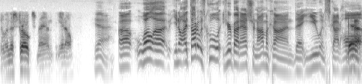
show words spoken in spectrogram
doing the strokes, man. You know. Yeah. Uh, well, uh, you know, I thought it was cool to hear about Astronomicon that you and Scott Hall. Yeah.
